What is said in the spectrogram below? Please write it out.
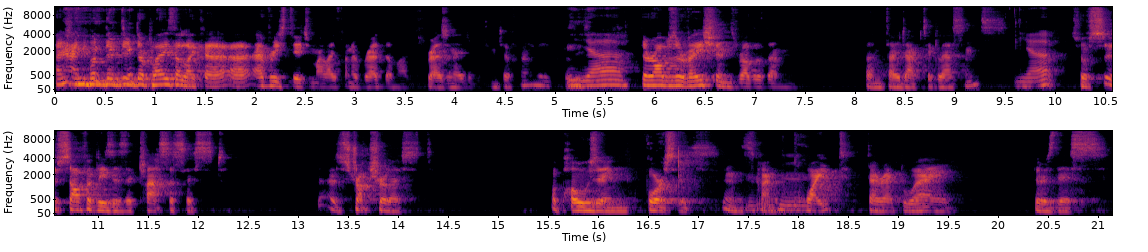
And, and but they're, they're plays that like uh, uh, every stage of my life when I've read them, I've resonated with them differently. Yeah. they're observations rather than than didactic lessons. Yeah. So if, if Sophocles is a classicist, a structuralist, opposing forces in this kind of Mhm. quite direct way, there's this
